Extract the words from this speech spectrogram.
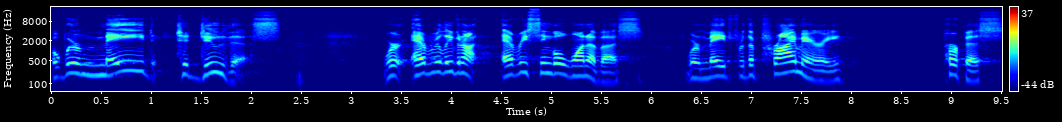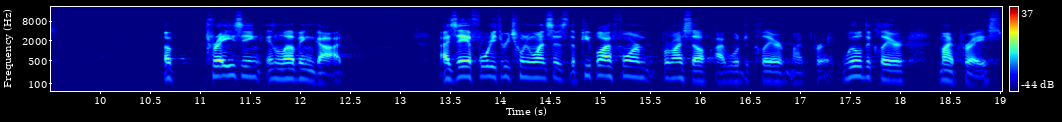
But we're made to do this. We're every, believe it or not, every single one of us, we're made for the primary purpose of praising and loving God. Isaiah 43, 21 says, The people I formed for myself, I will declare my praise, will declare my praise.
